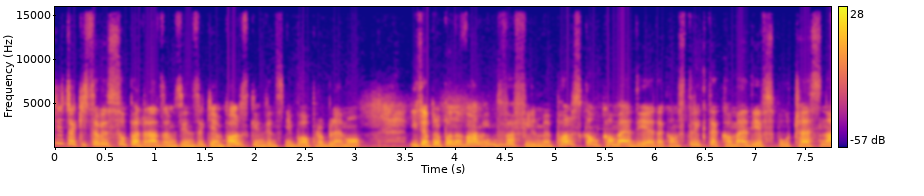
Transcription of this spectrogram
Dzieciaki sobie super radzą z językiem polskim, więc nie było problemu. I zaproponowałam im dwa filmy. Polską komedię, taką stricte komedię współczesną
